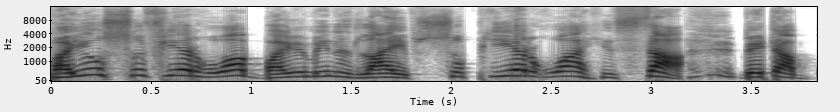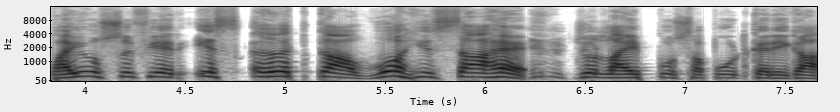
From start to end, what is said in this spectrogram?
बायोस्फीयर हुआ बायो मीन लाइफ सुफियर हुआ हिस्सा। बेटा बायोस्फीयर इस अर्थ का वो हिस्सा है जो लाइफ को सपोर्ट करेगा।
